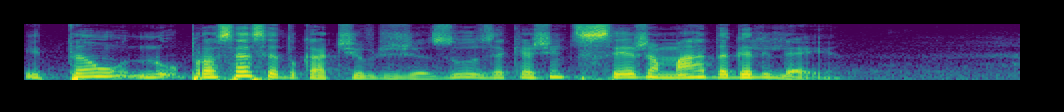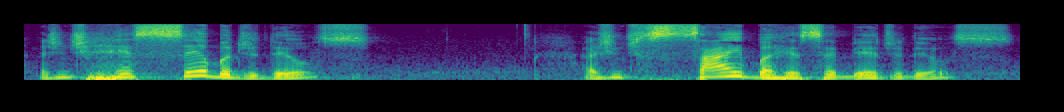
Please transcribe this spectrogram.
Então, no processo educativo de Jesus é que a gente seja Mar da Galileia. A gente receba de Deus, a gente saiba receber de Deus,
